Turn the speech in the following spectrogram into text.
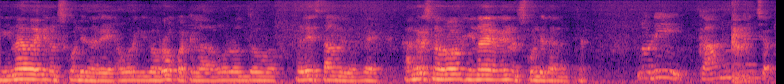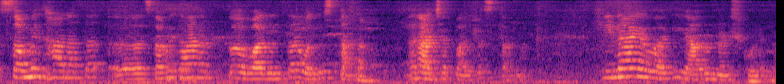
ಹೀನಾಯವಾಗಿ ನಡೆಸ್ಕೊಂಡಿದ್ದಾರೆ. ಅವ್ರಿಗೆ ಗೌರವ ಕೊಟ್ಟಿಲ್ಲ ಅವರೊಂದು ಹಳೆಯ ಸ್ಥಾನದಲ್ಲಿದ್ದಾರೆ ಕಾಂಗ್ರೆಸ್ನವರು ಅವ್ರು ಹೀನಾಯವಾಗಿ ನಡೆಸ್ಕೊಂಡಿದ್ದಾರೆ ಅಂತ ನೋಡಿ, ಕಾನೂನಿನ ಚ ಸಂವಿಧಾನ ಸಂವಿಧಾನವಾದಂಥ ಒಂದು ಸ್ಥಾನ, ರಾಜ್ಯಪಾಲರ ಸ್ಥಾನ. ಹೀನಾಯವಾಗಿ ಯಾರೂ ನಡೆಸ್ಕೊಂಡಿಲ್ಲ.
